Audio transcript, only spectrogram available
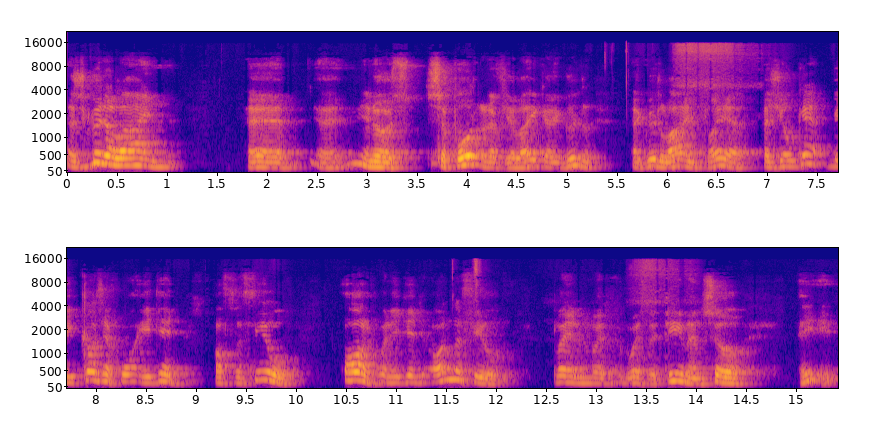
as good a line, uh, uh, you know, supporter if you like, a good a good line player as you'll get because of what he did off the field or when he did on the field playing with with the team. And so, he,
